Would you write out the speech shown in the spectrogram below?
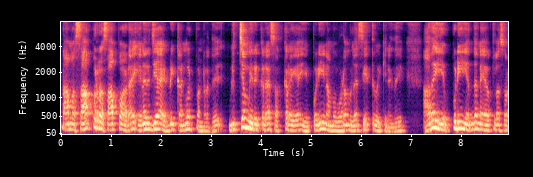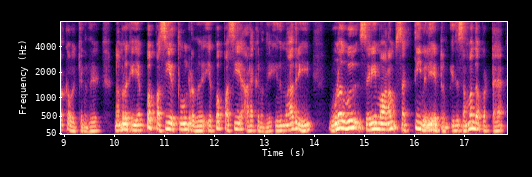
நாம் சாப்பிட்ற சாப்பாடை எனர்ஜியாக எப்படி கன்வெர்ட் பண்ணுறது மிச்சம் இருக்கிற சர்க்கரையை எப்படி நம்ம உடம்புல சேர்த்து வைக்கிறது அதை எப்படி எந்த நேரத்தில் சுரக்க வைக்கிறது நம்மளுக்கு எப்போ பசியை தூண்டுறது எப்போ பசியை அடக்கிறது இது மாதிரி உணவு செரிமானம் சக்தி வெளியேற்றம். இது சம்பந்தப்பட்ட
